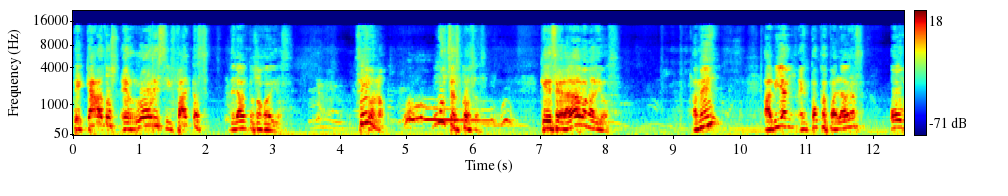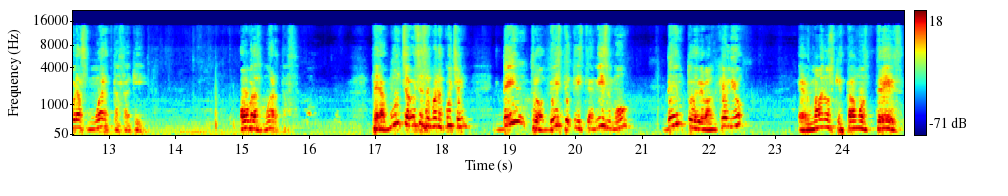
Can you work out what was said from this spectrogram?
pecados, errores y faltas delante de los ojos de Dios. ¿Sí o no? Muchas cosas que desagradaban a Dios. Amén. Habían, en pocas palabras, obras muertas aquí. Obras muertas. Pero muchas veces, hermano, escuchen, dentro de este cristianismo, dentro del Evangelio, hermanos que estamos 3,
